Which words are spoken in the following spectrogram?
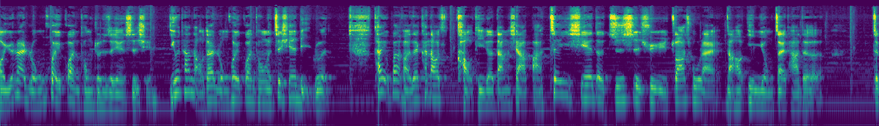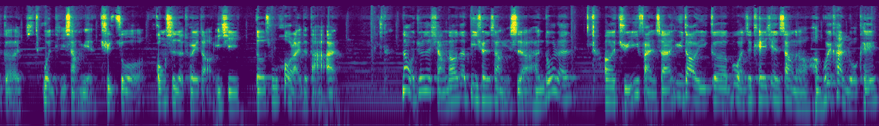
哦，原来融会贯通就是这件事情，因为他脑袋融会贯通了这些理论，他有办法在看到考题的当下，把这一些的知识去抓出来，然后应用在他的这个问题上面去做公式的推导，以及得出后来的答案。那我就是想到在币圈上也是啊，很多人呃举一反三，遇到一个不管是 K 线上的很会看裸 K，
